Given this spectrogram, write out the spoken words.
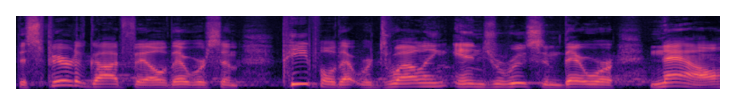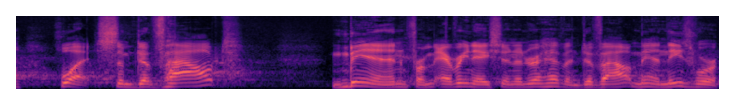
the Spirit of God fell. There were some people that were dwelling in Jerusalem. There were now what? Some devout men from every nation under heaven, devout men. These were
